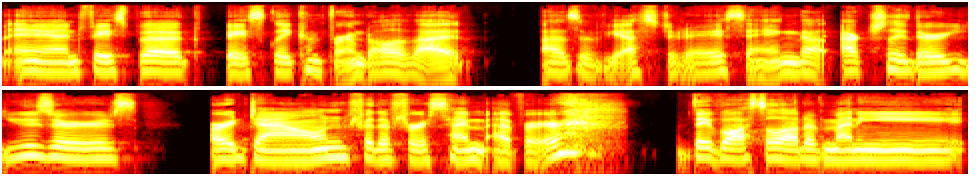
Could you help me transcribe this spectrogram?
And Facebook basically confirmed all of that as of yesterday, saying that actually their users are down for the first time ever. They've lost a lot of money,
